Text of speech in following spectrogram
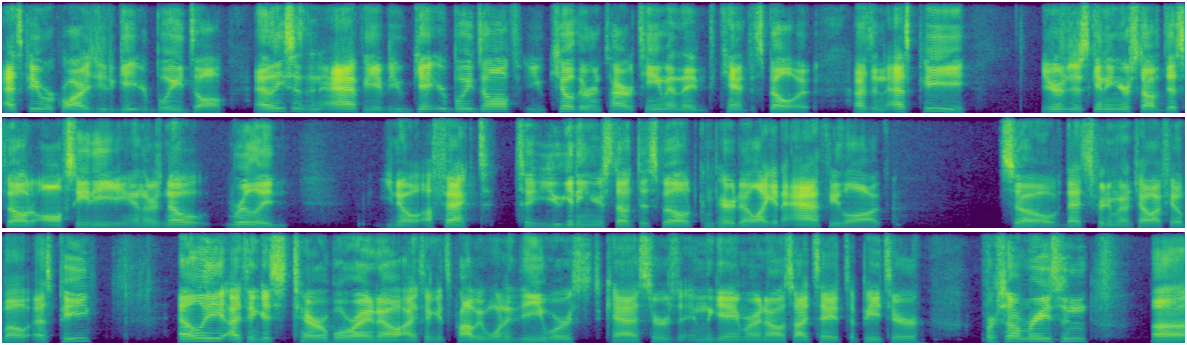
SP requires you to get your bleeds off. At least as an Affy, if you get your bleeds off, you kill their entire team and they can't dispel it. As an SP, you're just getting your stuff dispelled off CD, and there's no really, you know, effect to you getting your stuff dispelled compared to like an Affy lock. So that's pretty much how I feel about SP. Ellie, I think is terrible right now. I think it's probably one of the worst casters in the game right now. So I'd say it's a B tier. For some reason, uh,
